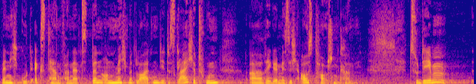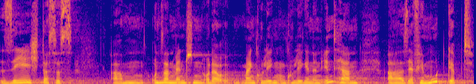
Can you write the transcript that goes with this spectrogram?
wenn ich gut extern vernetzt bin und mich mit Leuten, die das Gleiche tun, äh, regelmäßig austauschen kann. Zudem sehe ich, dass es ähm, unseren Menschen oder meinen Kollegen und Kolleginnen intern äh, sehr viel Mut gibt,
